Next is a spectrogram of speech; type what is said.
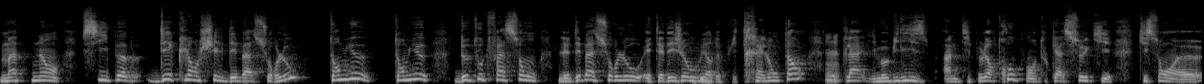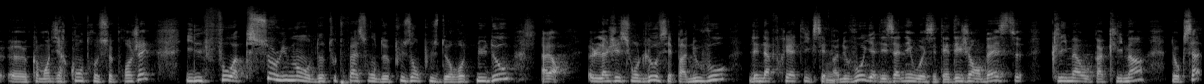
Maintenant, s'ils peuvent déclencher le débat sur l'eau, tant mieux tant mieux. De toute façon, les débats sur l'eau étaient déjà ouverts depuis très longtemps. Mmh. Donc là, ils mobilisent un petit peu leurs troupes, ou en tout cas ceux qui, qui sont euh, euh, comment dire, contre ce projet. Il faut absolument, de toute façon, de plus en plus de retenue d'eau. Alors, la gestion de l'eau, c'est pas nouveau. Les nappes phréatiques, c'est pas mm. nouveau. Il y a des années où elles étaient déjà en baisse, climat ou pas climat. Donc ça,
